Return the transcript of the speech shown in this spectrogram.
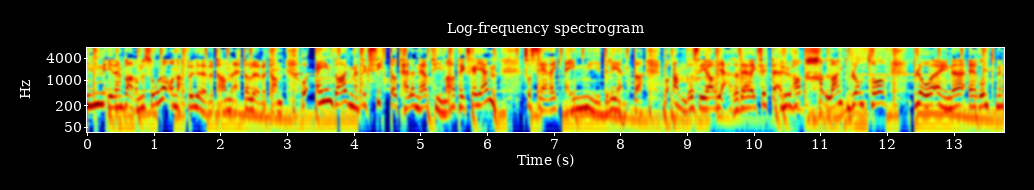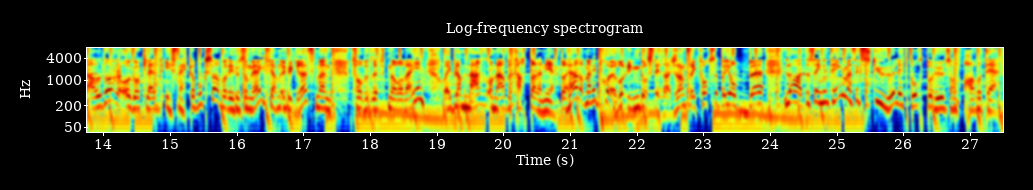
inn i den varme sola og napper løvetann etter løvetann. Og en dag mens jeg sitter og teller ned timene til jeg skal hjem, så ser jeg ei nydelig jente på andre sida av gjerdet der jeg sitter. Hun har halvlangt blondt hår, blå øyne, er rundt min alder og går kledd i snekkerbuksa fordi hun som meg fjerner ugress, men får bedriften over veien. Og jeg blir mer og mer betatt av denne jenta her, men jeg prøver å unngå å stirre. ikke sant? Så jeg fortsetter å jobbe, later som ingenting, mens jeg skuer litt bort på hun sånn av og til.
